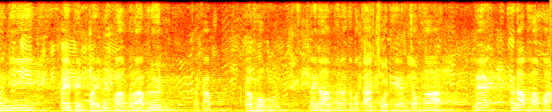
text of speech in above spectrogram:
ครั้งนี้ให้เป็นไปด้วยความราบรื่นนะครับกระผมในนามคณะกรรมการตัวแทนเจ้าภาพ และคณะผ้าป่า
